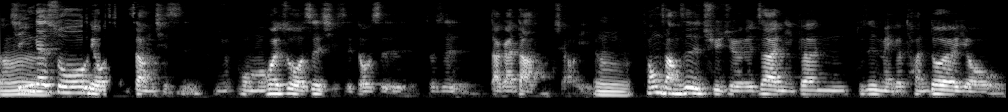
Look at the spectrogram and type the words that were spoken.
嗯，其实应该说流程上，其实你我们会做的事，其实都是都是大概大同小异。嗯通常是取决于在你跟就是每个团队有，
